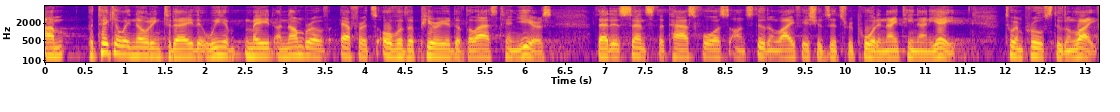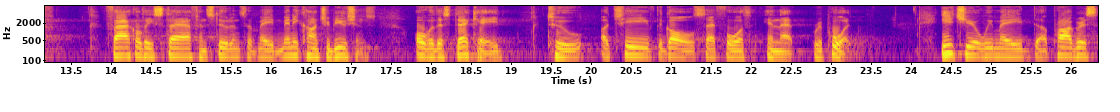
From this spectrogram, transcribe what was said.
I'm particularly noting today that we have made a number of efforts over the period of the last 10 years, that is, since the Task Force on Student Life issued its report in 1998, to improve student life. Faculty, staff, and students have made many contributions over this decade to achieve the goals set forth in that report. Each year we made uh, progress,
